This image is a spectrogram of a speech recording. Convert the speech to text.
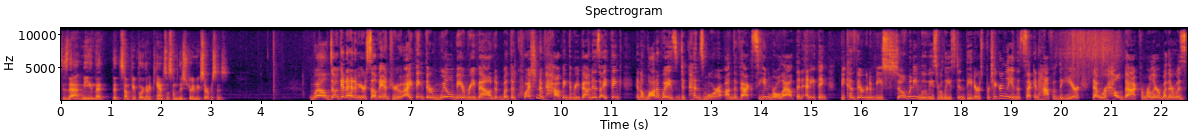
does that mean that, that some people are going to cancel some of these streaming services? Well, don't get ahead of yourself, Andrew. I think there will be a rebound, but the question of how big the rebound is, I think in a lot of ways depends more on the vaccine rollout than anything because there are going to be so many movies released in theaters, particularly in the second half of the year, that were held back from earlier, whether it was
